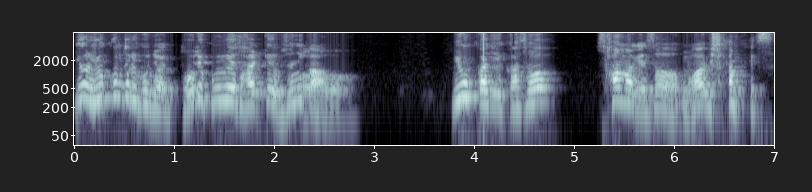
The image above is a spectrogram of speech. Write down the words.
이건 육군들이 그냥 도저히 국내에서 할 게 없으니까 어, 어. 미국까지 가서 사막에서 네. 모하비 사막에서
